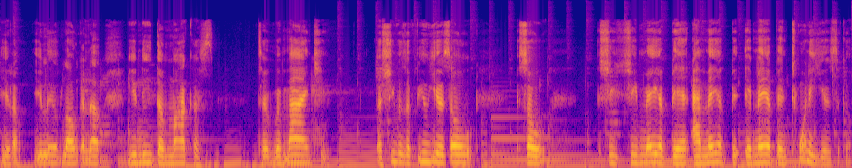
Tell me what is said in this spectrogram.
You know, you live long enough, you need the markers to remind you that she was a few years old. So she she may have been I may have been it may have been 20 years ago.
